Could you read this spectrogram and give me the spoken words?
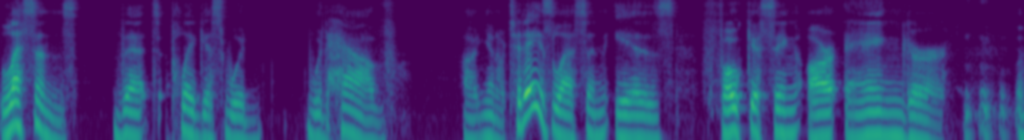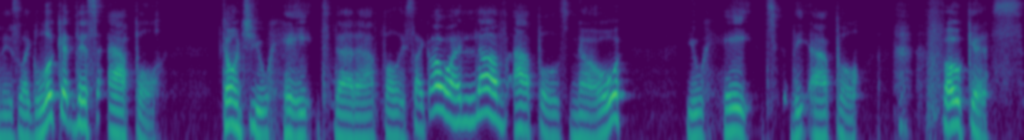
lessons that Plagueis would would have. Uh, you know, today's lesson is focusing our anger. and he's like, look at this apple. Don't you hate that apple? He's like, oh, I love apples. No, you hate the apple. Focus.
